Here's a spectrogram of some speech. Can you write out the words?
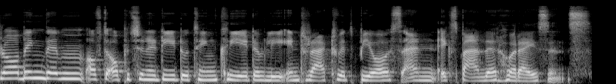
robbing them of the opportunity to think creatively, interact with peers, and expand their horizons.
